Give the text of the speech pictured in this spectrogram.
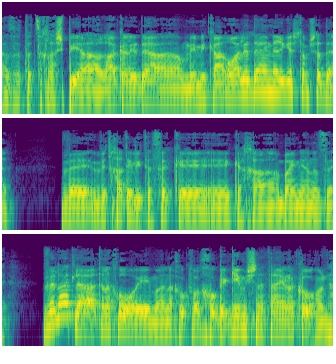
אז אתה צריך להשפיע רק על ידי המימיקה או על ידי האנרגיה שאתה משדר. והתחלתי להתעסק אה, אה, ככה בעניין הזה. ולאט לאט אנחנו רואים, אנחנו כבר חוגגים שנתיים לקורונה,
